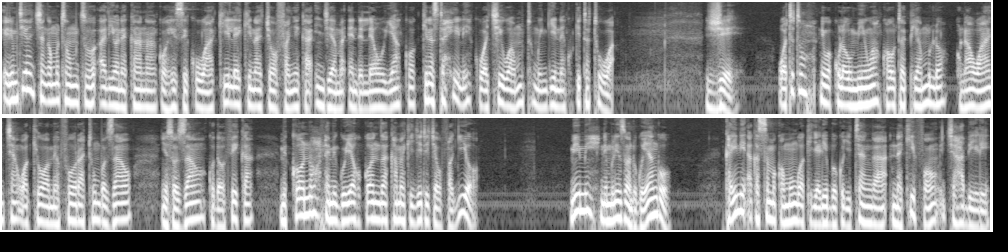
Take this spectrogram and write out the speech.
Ilimtia changamoto mtu aliyeonekana kuhisi kuwa kile kinachofanyika nje ya maendeleo yako kinastahili kuachiwa mtu mwingine kukitatua. Je, watoto ni wakulaumiwa kwa utapia mlo unaowaacha wakiwa wamefura tumbo zao, nyuso zao kudhoofika, mikono na miguu yao kukonda kama kijiti cha ufagio? Mimi ni mlinzi wa ndugu yangu? Kaini akasema kwa Mungu akijaribu kujitenga na kifo cha Habili.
